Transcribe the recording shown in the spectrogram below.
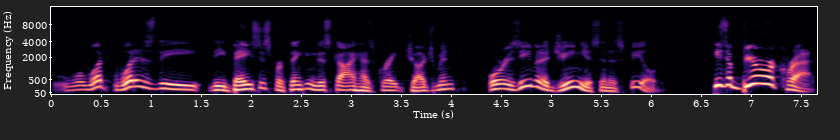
What what is the the basis for thinking this guy has great judgment or is even a genius in his field? He's a bureaucrat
